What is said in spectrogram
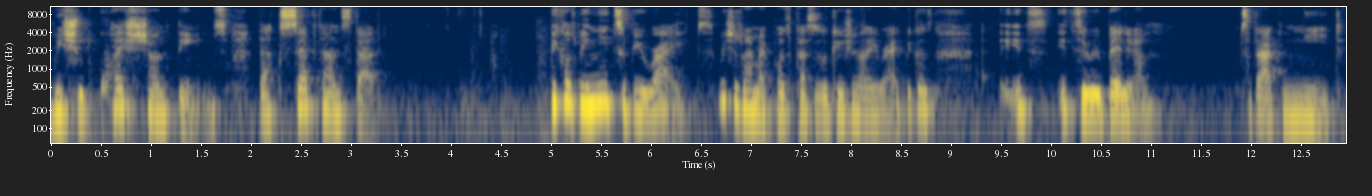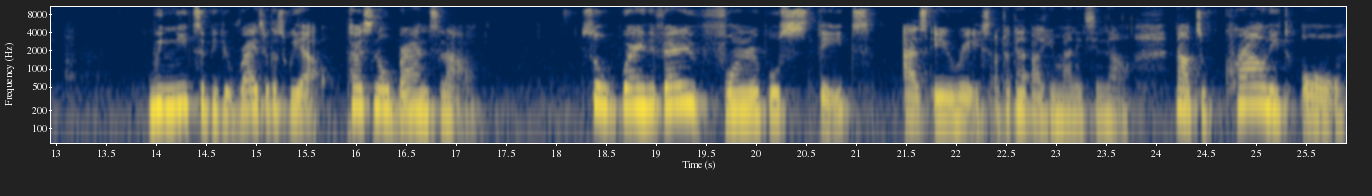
we should question things, the acceptance that because we need to be right, which is why my podcast is occasionally right because it's it's a rebellion to that need. We need to be right because we are personal brands now. So we're in a very vulnerable state as a race. I'm talking about humanity now. Now to crown it all,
